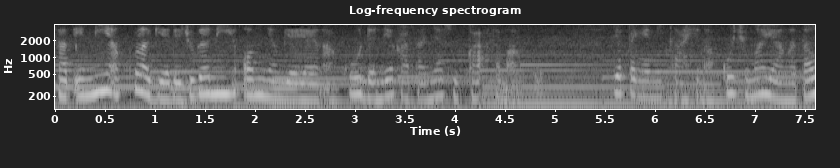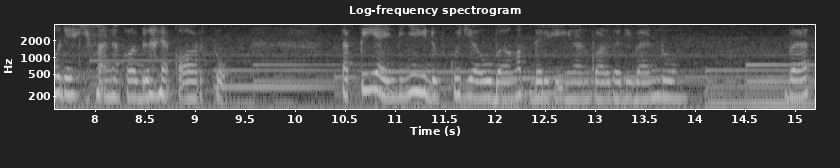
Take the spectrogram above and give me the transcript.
Saat ini aku lagi ada juga nih Om yang biayain aku dan dia katanya suka sama aku. Dia pengen nikahin aku cuma ya nggak tahu deh gimana kalau bilangnya ke ortu. Tapi ya intinya hidupku jauh banget dari keinginan keluarga di Bandung. But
